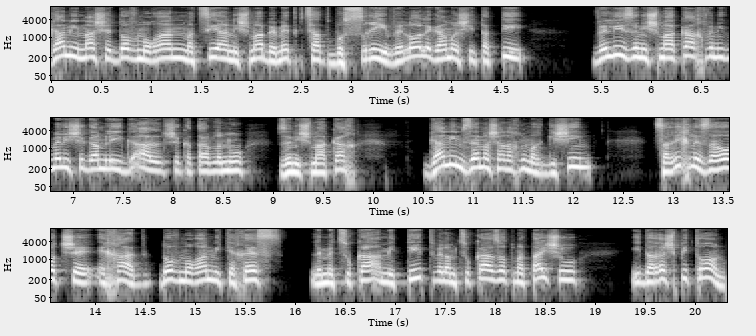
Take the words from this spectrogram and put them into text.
גם אם מה שדוב מורן מציע נשמע באמת קצת בוסרי ולא לגמרי שיטתי, ולי זה נשמע כך, ונדמה לי שגם ליגאל שכתב לנו זה נשמע כך, גם אם זה מה שאנחנו מרגישים, צריך לזהות שאחד, דוב מורן מתייחס למצוקה אמיתית, ולמצוקה הזאת מתישהו יידרש פתרון.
